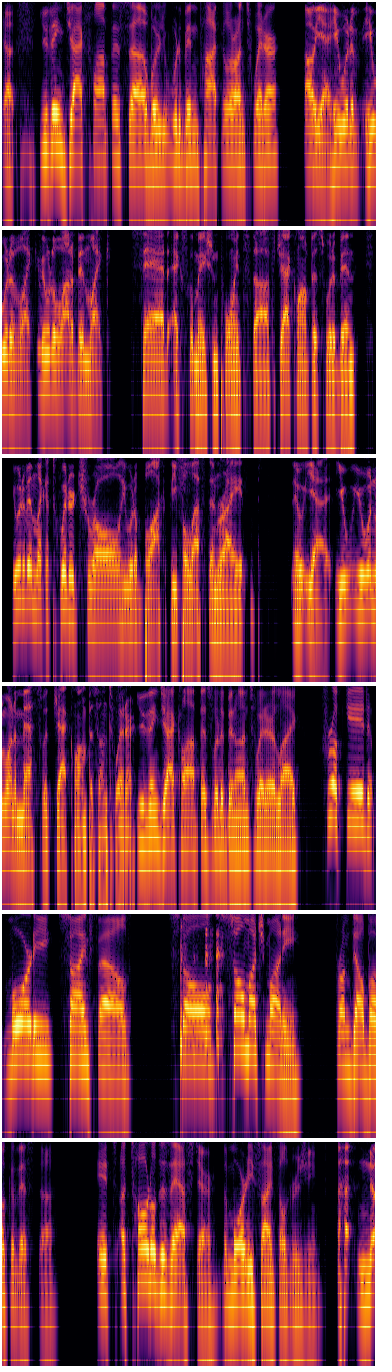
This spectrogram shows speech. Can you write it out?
Yeah. You think Jack Klompus uh, would would have been popular on Twitter? oh yeah, he would have he would have like there would have a lot of been like sad exclamation point stuff. Jack Klompus would have been he would have been like a Twitter troll. He would have blocked people left and right. It- yeah, you you wouldn't want to mess with Jack Klompus on Twitter. You think Jack Klompus would have been on Twitter like crooked Morty Seinfeld stole so much money from Del Boca Vista? It's a total disaster. The Morty Seinfeld regime. Uh, no,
